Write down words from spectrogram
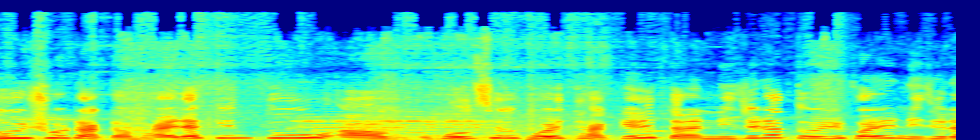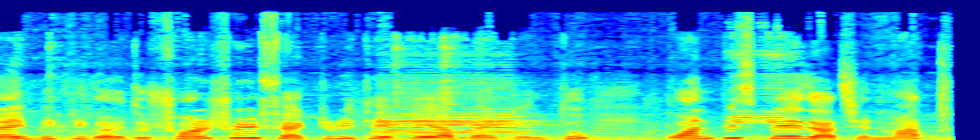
দুইশো টাকা। ভাইরা কিন্তু হোলসেল করে থাকে, তারা নিজেরা তৈরি করে, নিজেরাই বিক্রি করে। তো সরাসরি ফ্যাক্টরি থেকে আপনারা কিন্তু ওয়ান পিস পেয়ে যাচ্ছেন, মাত্র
